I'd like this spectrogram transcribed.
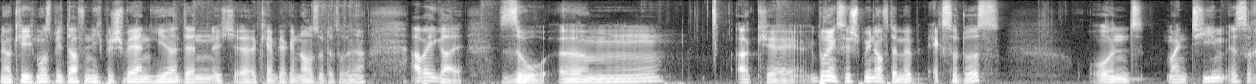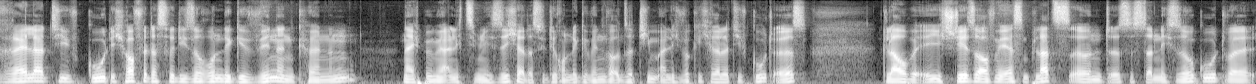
Na, okay, ich muss mich dafür nicht beschweren hier, denn ich äh, camp ja genauso da drin, ne? Aber egal. So, ähm, okay. Übrigens, wir spielen auf der Map Exodus. Und mein Team ist relativ gut. Ich hoffe, dass wir diese Runde gewinnen können. Na, ich bin mir eigentlich ziemlich sicher, dass wir die Runde gewinnen, weil unser Team eigentlich wirklich relativ gut ist. Glaube ich. Ich stehe so auf dem ersten Platz und es ist dann nicht so gut, weil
